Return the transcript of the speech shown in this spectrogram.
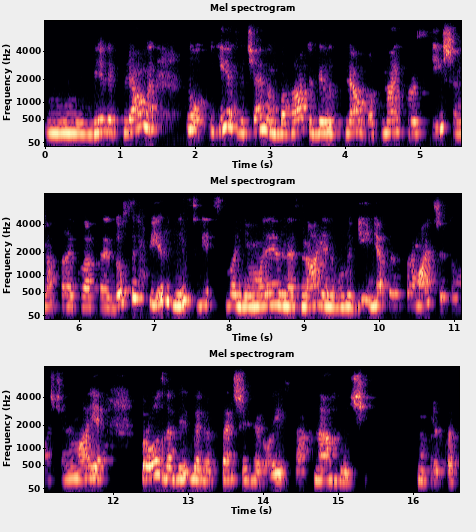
Білі плями. Ну, є, звичайно, багато білих плям. От найпростіше, наприклад, до сих пір ні слідство, ні ми не знає, не володіє ніякою інформацією, тому що немає про загибель от перших героїв так, на Гучі наприклад,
